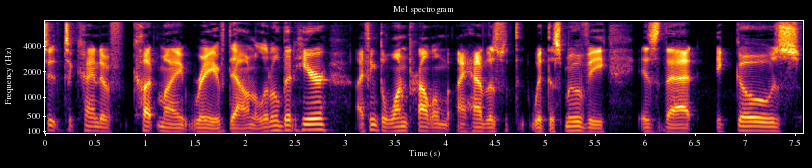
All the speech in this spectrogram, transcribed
to to kind of cut my rave down a little bit here. I think the one problem I have this with, with this movie is that it goes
